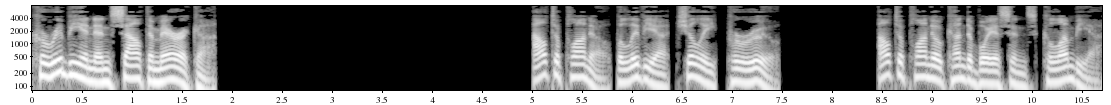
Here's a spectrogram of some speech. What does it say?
Caribbean and South America. Altiplano, Bolivia, Chile, Peru. Altiplano Cundiboyacense, Colombia.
